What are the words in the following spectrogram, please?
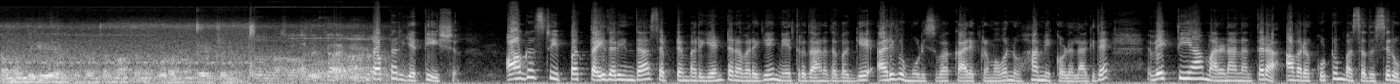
ನಮ್ಮೊಂದಿಗಿದೆ ಅಂತಕ್ಕಂಥ ಮಾತನ್ನು ಕೂಡ ನಾನು ಹೇಳ್ತೇನೆ. ಡಾಕ್ಟರ್ ಯತೀಶ್ ಆಗಸ್ಟ್ ಇಪ್ಪತ್ತೈದರಿಂದ ಸೆಪ್ಟೆಂಬರ್ ಎಂಟರವರೆಗೆ ನೇತ್ರದಾನದ ಬಗ್ಗೆ ಅರಿವು ಮೂಡಿಸುವ ಕಾರ್ಯಕ್ರಮವನ್ನು ಹಮ್ಮಿಕೊಳ್ಳಲಾಗಿದೆ. ವ್ಯಕ್ತಿಯ ಮರಣಾನಂತರ ಅವರ ಕುಟುಂಬ ಸದಸ್ಯರು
